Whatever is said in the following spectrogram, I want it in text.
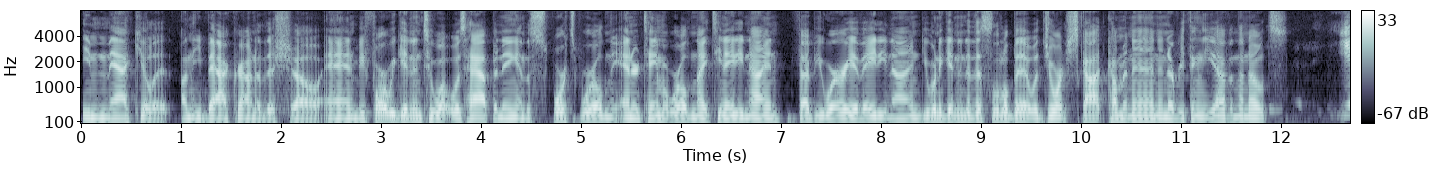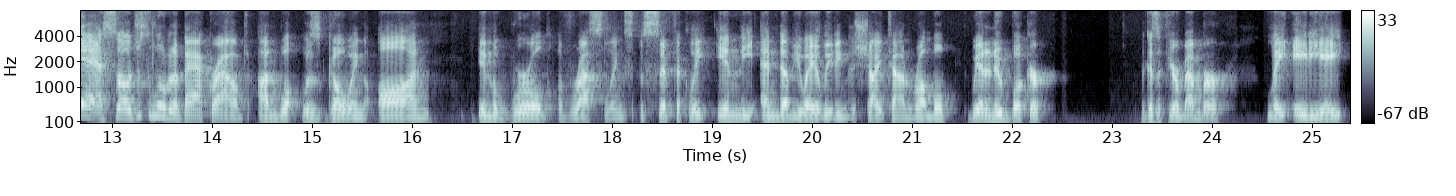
immaculate on the background of this show. And before we get into what was happening in the sports world and the entertainment world 1989, February of 89, you want to get into this a little bit with George Scott coming in and everything that you have in the notes? Yeah, so just a little bit of background on what was going on in the world of wrestling, specifically in the NWA leading to the Chi Town Rumble. We had a new booker because if you remember, late 88,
